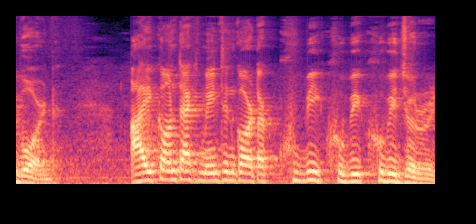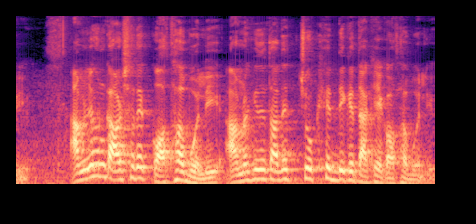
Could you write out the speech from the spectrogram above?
board I contact maintain করাটা খুবই খুবই খুবই জরুরি। আমরা যখন কারোর সাথে কথা বলি, আমরা কিন্তু তাদের চোখের দিকে তাকিয়ে কথা বলি।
